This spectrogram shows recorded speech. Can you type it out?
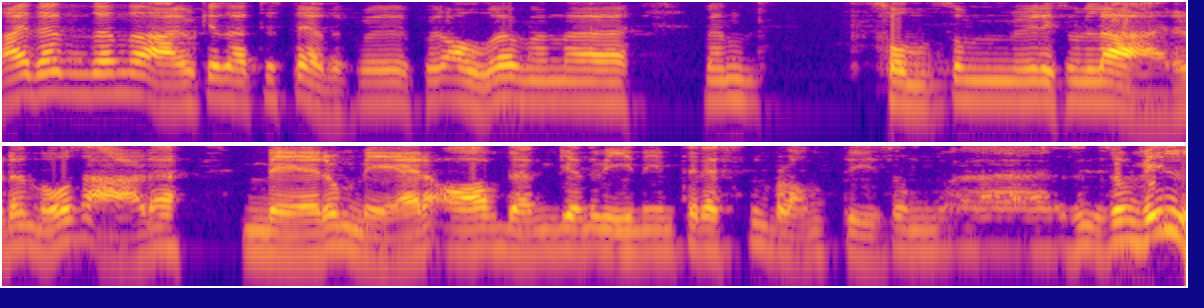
Nei, den, den, er jo ikke der til stede for, for alle, men, eh, men sånn som vi liksom lærer det nå, så er det mer og mer av den genuine interessen blant de som, eh, de som vil.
